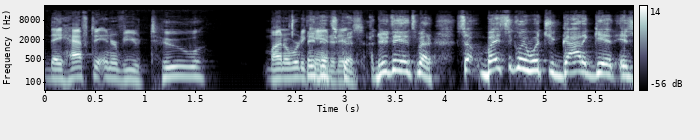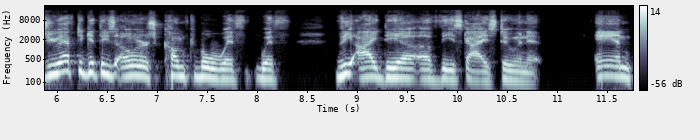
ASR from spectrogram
they have to interview two minority candidates? I do think it's better. So basically, what you got to get is you have to get these owners comfortable with with the idea of these guys doing it, and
